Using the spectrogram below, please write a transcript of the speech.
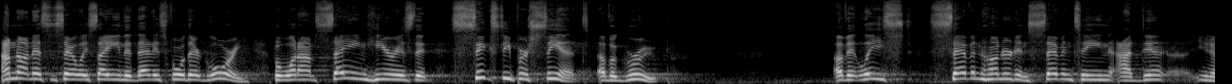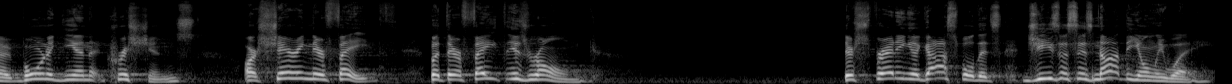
I'm not necessarily saying that that is for their glory, but what I'm saying here is that 60% of a group of at least 717 you know, born again Christians are sharing their faith, but their faith is wrong. They're spreading a gospel that Jesus is not the only way,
